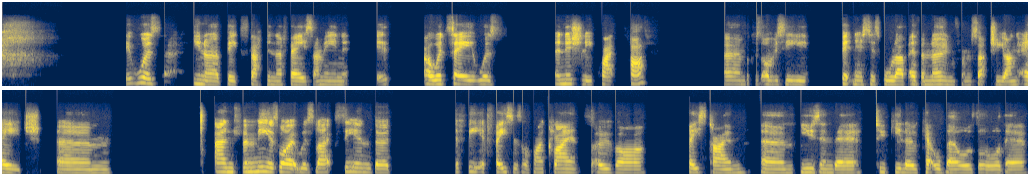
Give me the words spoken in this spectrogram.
it was, you know, a big slap in the face. I mean, I would say it was initially quite tough um, because obviously fitness is all I've ever known from such a young age. Um, and for me as well, it was like seeing the defeated faces of my clients over FaceTime um, using their two kilo kettlebells or their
